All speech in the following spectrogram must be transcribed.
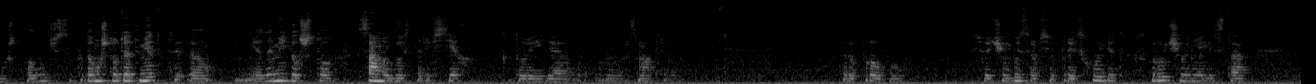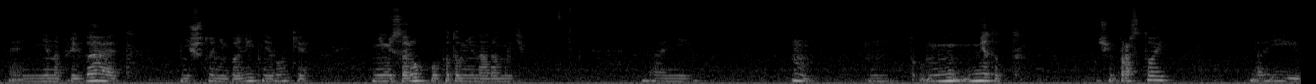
может получится. Потому что вот этот метод, э, я заметил, что самый быстрый всех, которые я ну, рассматривал, который пробовал. Все очень быстро все происходит, скручивание листа э, не напрягает, ничто не болит, ни руки, ни мясорубку потом не надо мыть. Да, не, ну, метод очень простой, да, и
